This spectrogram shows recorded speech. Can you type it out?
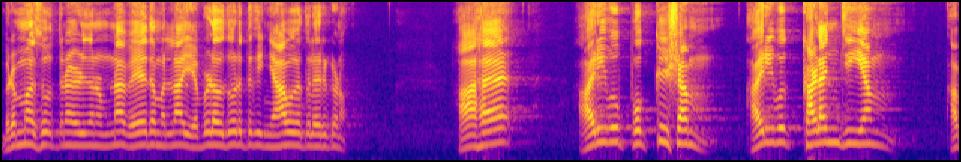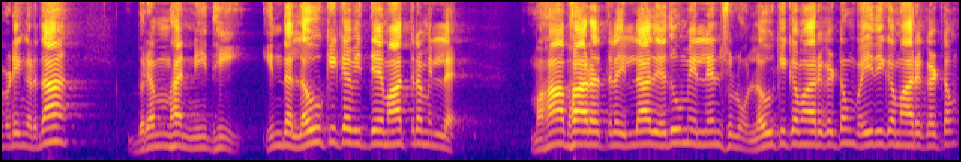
பிரம்மசூத்திரம் எழுதணும்னா வேதமெல்லாம் எவ்வளோ தூரத்துக்கு ஞாபகத்தில் இருக்கணும்? ஆக அறிவு பொக்கிஷம் அறிவு களஞ்சியம் அப்படிங்கிறது தான் பிரம்ம நிதி. இந்த லௌகிக வித்தியை மாத்திரம் இல்லை மகாபாரதத்தில் இல்லாத எதுவுமே இல்லைன்னு சொல்லுவோம். லௌகிகமாக இருக்கட்டும் வைதிகமாக இருக்கட்டும்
